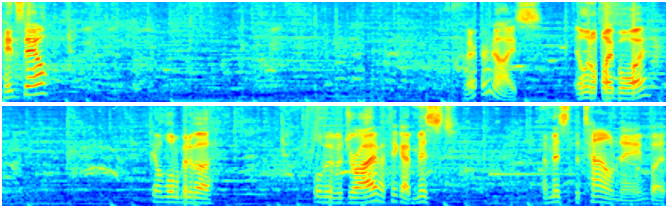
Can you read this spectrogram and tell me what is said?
Hinsdale. Very nice. Illinois boy. Got a little bit of a little bit of a drive. I think I missed I missed the town name, but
